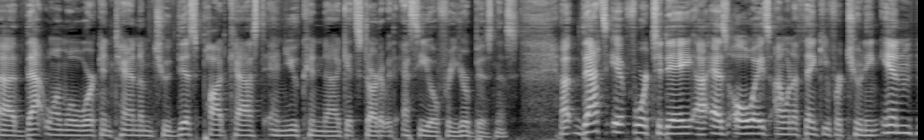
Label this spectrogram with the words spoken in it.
that one will work in tandem to this podcast podcast and you can uh, get started with SEO for your business. Uh, that's it for today. Uh, as always, I want to thank you for tuning in.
